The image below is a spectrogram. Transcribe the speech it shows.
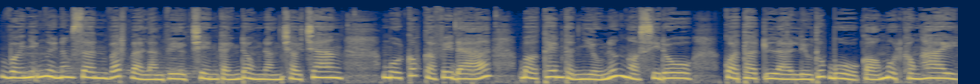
Với những người nông dân vất vả làm việc trên cánh đồng nắng trói trang, một cốc cà phê đá, bỏ thêm thật nhiều nước ngọt siro, quả thật là liều thuốc bổ có 102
